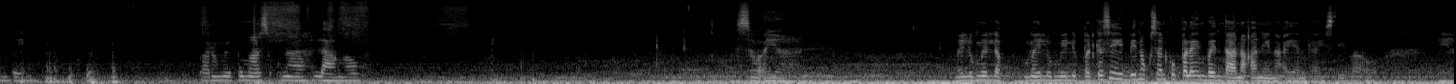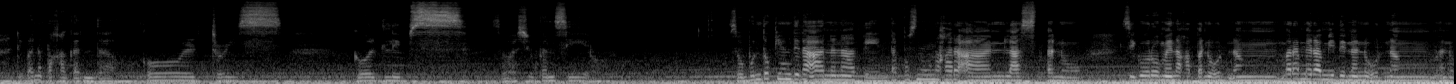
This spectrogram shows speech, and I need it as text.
Ano ba yun? Parang may pumasok na langaw. So, ayan. May lumilap, may lumilipad. Kasi binuksan ko pala yung bintana kanina. Ayan guys, di ba? Oh. Ayan, di ba napakaganda? Gold trees. Gold leaves. So, as you can see, oh. So bundok yung dinaanan natin. Tapos nung nakaraan, last ano, siguro may nakapanood ng marami-rami din nanood ng ano.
